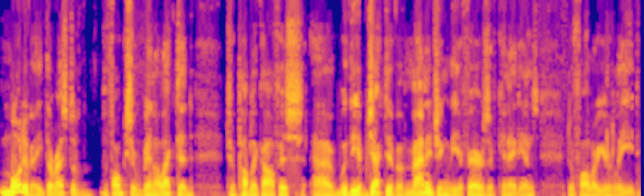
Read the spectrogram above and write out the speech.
motivate the rest of the folks who've been elected to public office uh, with the objective of managing the affairs of Canadians to follow your lead.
